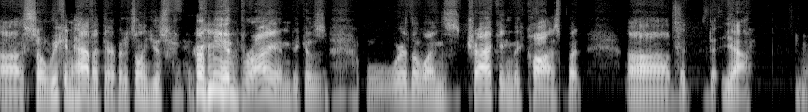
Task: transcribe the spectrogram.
uh, so we can have it there but it's only useful for me and bryan because we're the ones tracking the cost but uh, but th- yeah Yeah.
